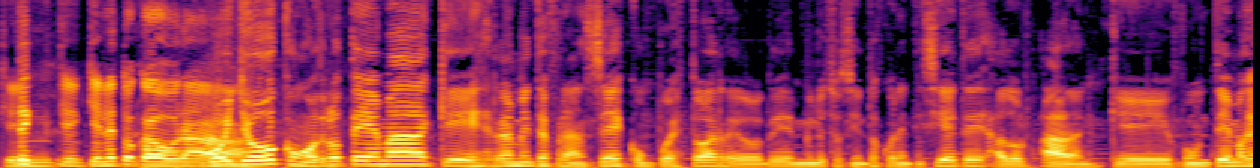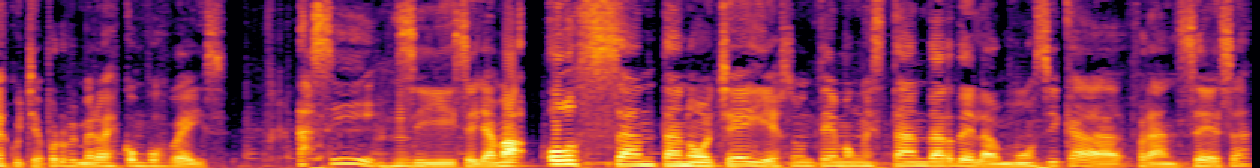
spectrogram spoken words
¿quién, ¿quién, le toca ahora? Voy yo con otro tema que es realmente francés, compuesto alrededor de 1847, Adolphe Adam, que fue un tema que escuché por primera vez con voz bass. Ah, sí. Sí, se llama Oh Santa Noche y es un tema, un estándar de la música francesa.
